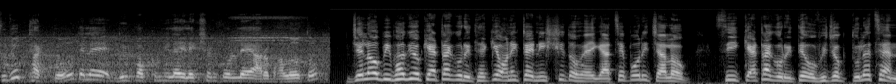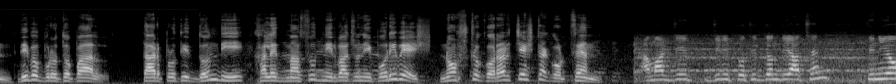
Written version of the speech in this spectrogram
সুযোগ থাকতো, তাহলে দুই পক্ষ মিলে ইলেকশন করলে আরও ভালো হতো। জেলা ও বিভাগীয় ক্যাটাগরি থেকে অনেকটাই নিশ্চিত হয়ে গেছে পরিচালক। সি ক্যাটাগরিতে অভিযোগ তুলেছেন দেবব্রত পাল। তার প্রতিদ্বন্দ্বী খালেদ মাসুদ নির্বাচনী পরিবেশ নষ্ট করার চেষ্টা করছেন। আমার যে যিনি প্রতিদ্বন্দ্বী আছেন তিনিও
